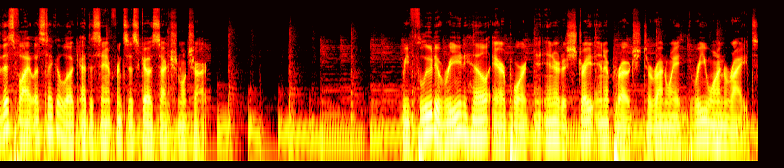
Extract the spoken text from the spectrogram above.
this flight, let's take a look at the San Francisco sectional chart. We flew to Reed Hill Airport and entered a straight-in approach to runway 31 right.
